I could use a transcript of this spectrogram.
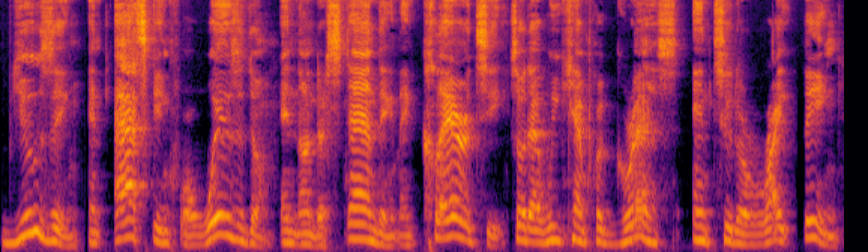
using and asking for wisdom and understanding and clarity so that we can progress into the right thing,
